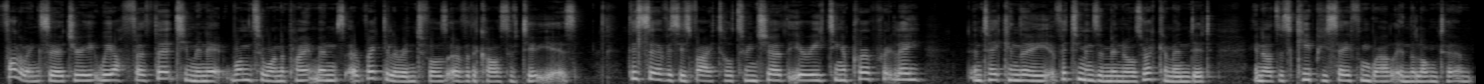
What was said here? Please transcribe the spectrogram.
Following surgery, we offer 30 minute one to one appointments at regular intervals over the course of two years. This service is vital to ensure that you're eating appropriately, and taking the vitamins and minerals recommended in order to keep you safe and well in the long term.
